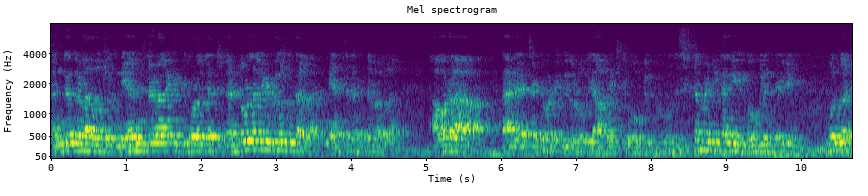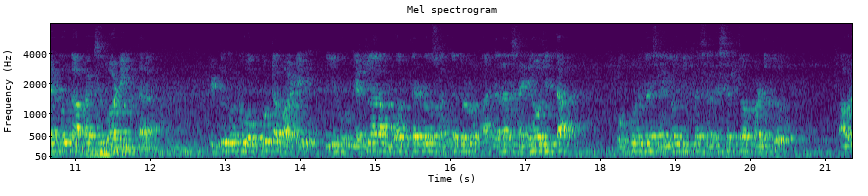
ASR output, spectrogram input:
ಸಂಘಗಳ ಒಂದು ನಿಯಂತ್ರಣ ಇಟ್ಕೊಳ್ಳೋಕೆ ಕಂಟ್ರೋಲಲ್ಲಿ ಇಡಬೇಕು ಅಂತಲ್ಲ, ನಿಯಂತ್ರಣ ಅಂತಲೂ ಅವರ ಕಾರ್ಯ ಚಟುವಟಿಕೆಗಳು ಯಾವ ರೀತಿ ಹೋಗಬೇಕು, ಒಂದು ಸಿಸ್ಟಮೆಟಿಕ್ ಆಗಿ ಹೋಗ್ಲಿ ಅಂತೇಳಿ ಒಂದು ಅದಕ್ಕೊಂದು ಅಪೆಕ್ಸ್ ಬಾಡಿ ಥರ ಇಟ್ಟುಕೊಂಡು ಒಕ್ಕೂಟ ಮಾಡಿ ಈ ಎಲ್ಲ ಮೂವತ್ತೆರಡು ಸಂಘಗಳು ಅದರ ಸಂಯೋಜಿತ ಒಕ್ಕೂಟದ ಸಂಯೋಜಿತ ಸದಸ್ಯತ್ವ ಪಡೆದು ಅವರ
